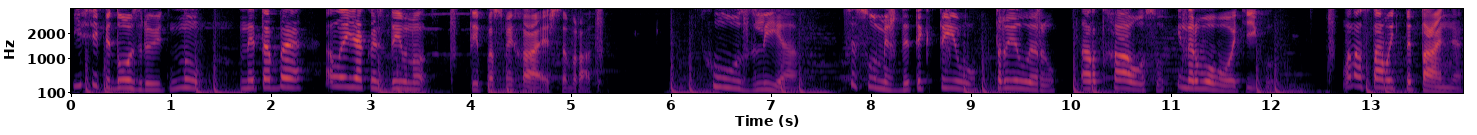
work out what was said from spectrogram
і всі підозрюють, ну, не тебе, але якось дивно ти посміхаєшся, брат. Хузлія. Це суміш детективу, трилеру, артхаусу і нервового тіку. Вона ставить питання:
